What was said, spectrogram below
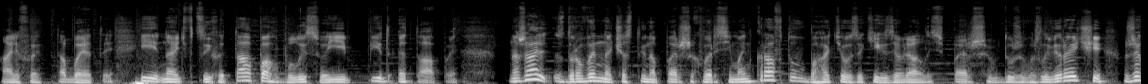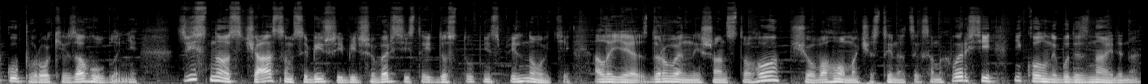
альфи та бети. І навіть в цих етапах були свої підетапи. На жаль, здоровенна частина перших версій Майнкрафту, в багатьох з яких з'являлись вперше дуже важливі речі, вже купу років загублені. Звісно, з часом все більше і більше версій стають доступні спільноті, але є здоровенний шанс того, що вагома частина цих самих версій ніколи не буде знайдена.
